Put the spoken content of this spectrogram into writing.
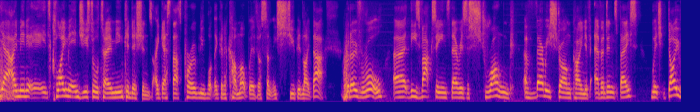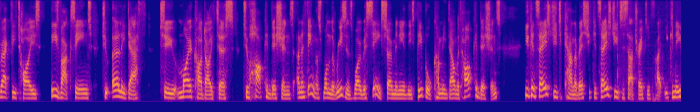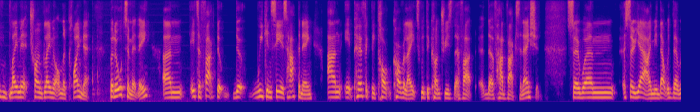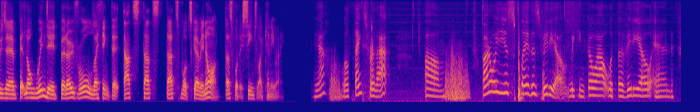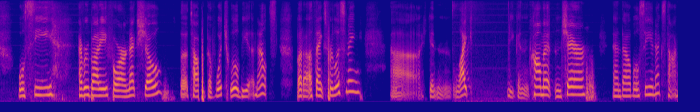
yeah, I mean, it's climate induced autoimmune conditions. I guess that's probably what they're going to come up with or something stupid like that. But overall, uh, these vaccines, there is a strong, a very strong kind of evidence base which directly ties these vaccines to early death, to myocarditis, to heart conditions. And I think that's one of the reasons why we're seeing so many of these people coming down with heart conditions you can say it's due to cannabis. You can say it's due to saturated fat. You can even blame it, try and blame it on the climate. But ultimately, um, it's a fact that, that we can see is happening, and it perfectly co- correlates with the countries that have had that have had vaccination. So, um, so yeah, I mean that was that was a bit long winded, but overall, I think that that's that's that's what's going on. That's what it seems like, anyway. Yeah. Well, thanks for that um, why don't we just play this video? We can go out with the video and we'll see everybody for our next show, the topic of which will be announced. But uh, thanks for listening. Uh, you can like, you can comment and share, and uh, we'll see you next time.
